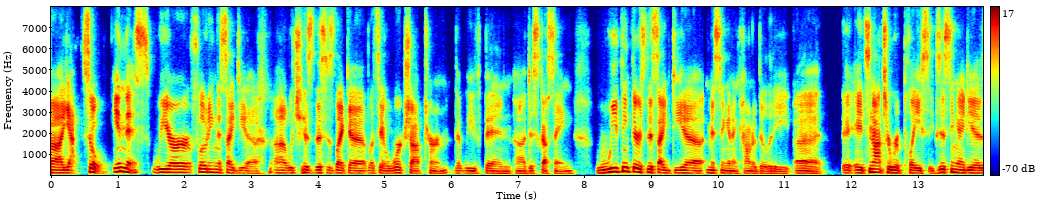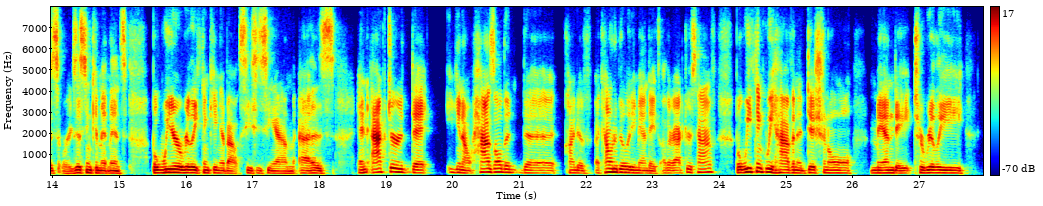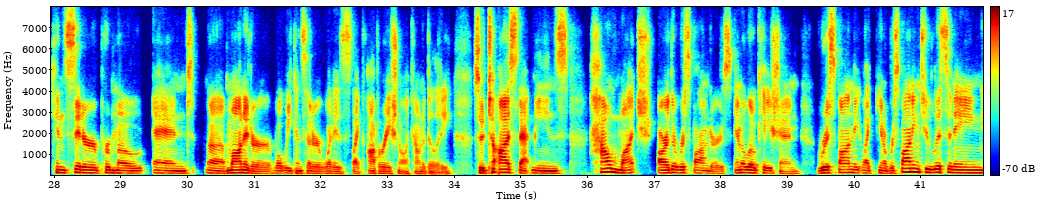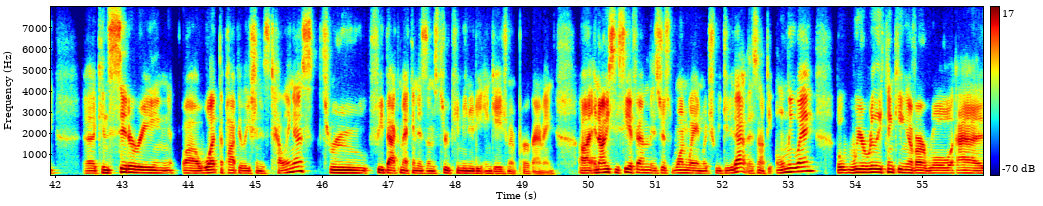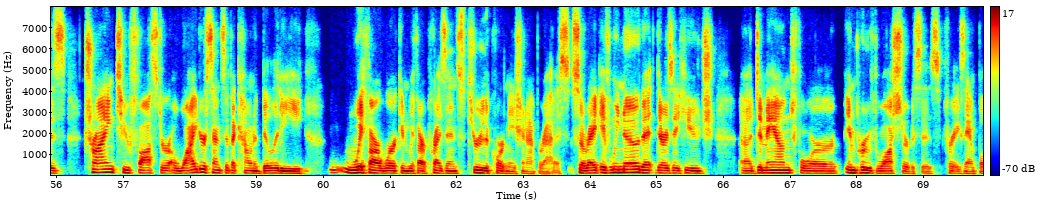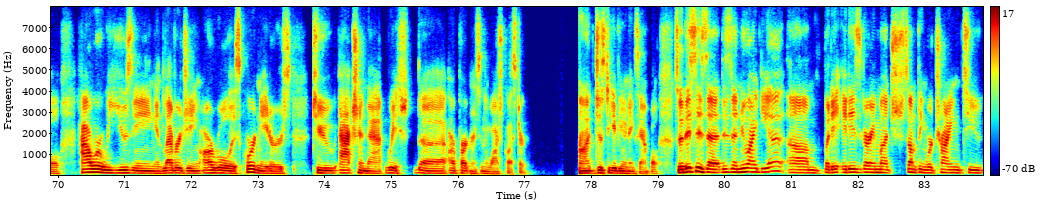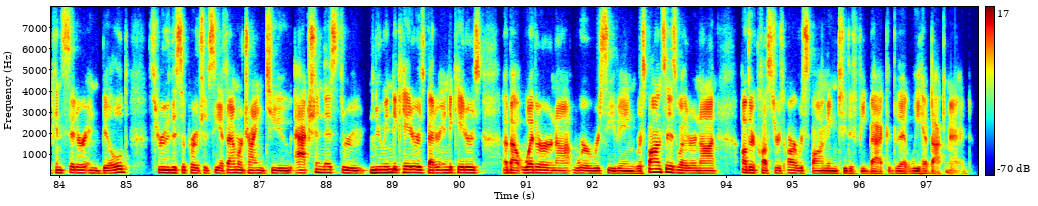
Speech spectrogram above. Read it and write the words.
Uh, yeah, so in this, we are floating this idea, uh, which is this is like a, let's say, a workshop term that we've been uh, discussing. We think there's this idea missing in accountability. Uh, it's not to replace existing ideas or existing commitments, but we are really thinking about CCCM as an actor that you know has all the the kind of accountability mandates other actors have but we think we have an additional mandate to really consider promote and uh, monitor what we consider what is like operational accountability. So to us that means how much are the responders in a location responding like you know responding to listening uh, considering uh, what the population is telling us through feedback mechanisms through community engagement programming uh, and obviously cfm is just one way in which we do that that's not the only way but we're really thinking of our role as trying to foster a wider sense of accountability with our work and with our presence through the coordination apparatus. So, right, if we know that there's a huge uh, demand for improved wash services, for example, how are we using and leveraging our role as coordinators to action that with the, our partners in the wash cluster? Uh, just to give you an example. So this is a this is a new idea, um, but it, it is very much something we're trying to consider and build through this approach of CFM. We're trying to action this through new indicators, better indicators about whether or not we're receiving responses, whether or not other clusters are responding to the feedback that we have documented.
